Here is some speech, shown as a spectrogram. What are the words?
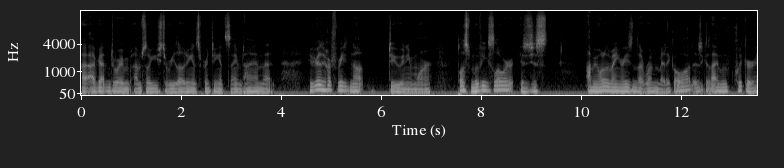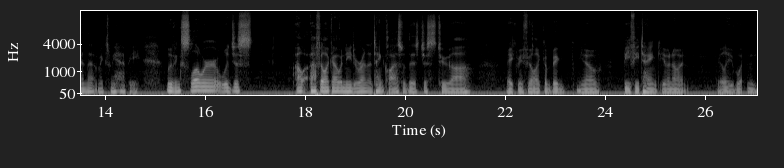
I've gotten to where I'm so used to reloading and sprinting at the same time that it's really hard for me to not do anymore. Plus, moving slower is just, I mean, one of the main reasons I run medic a lot is because I move quicker and that makes me happy. Moving slower would just I, I feel like I would need to run the tank class with this just to uh, make me feel like a big, you know, beefy tank, even though it really wouldn't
